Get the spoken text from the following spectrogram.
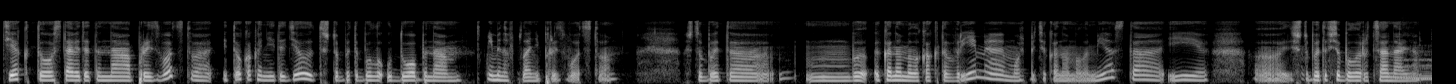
те, кто ставит это на производство, и то, как они это делают, чтобы это было удобно именно в плане производства чтобы это экономило как-то время, может быть, экономило место, и э, чтобы это все было рационально.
